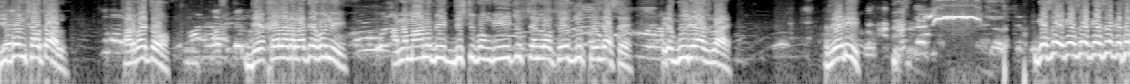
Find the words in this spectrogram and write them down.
জীবন সাঁওতাল। পারবাই তো? দেখ খেলা টেলা দেখনি আমার মানবিক দৃষ্টিভঙ্গি, ইউটিউব চ্যানেল ফেসবুক পেজ আছে। এটা ঘুরে আসবাই। রেডি গেছে গেছে গেছে গেছে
